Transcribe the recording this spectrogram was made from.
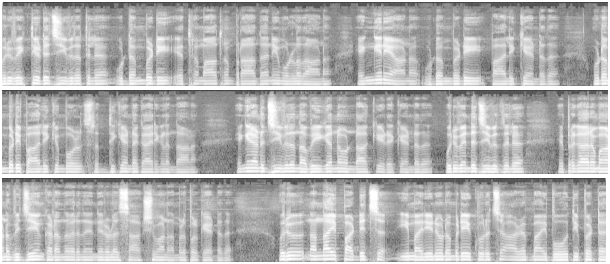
ഒരു വ്യക്തിയുടെ ജീവിതത്തിൽ ഉടമ്പടി എത്രമാത്രം പ്രാധാന്യമുള്ളതാണ് എങ്ങനെയാണ് ഉടമ്പടി പാലിക്കേണ്ടത്? ഉടമ്പടി പാലിക്കുമ്പോൾ ശ്രദ്ധിക്കേണ്ട കാര്യങ്ങൾ എന്താണ്? എങ്ങനെയാണ് ജീവിത നവീകരണം ഉണ്ടാക്കിയെടുക്കേണ്ടത്? ഒരുവന്റെ ജീവിതത്തിൽ എപ്രകാരമാണ് വിജയം കടന്നു വരുന്നത് എന്നതിനുള്ള സാക്ഷ്യമാണ് നമ്മളിപ്പോൾ കേട്ടത്. ഒരു നന്നായി പഠിച്ച് ഈ മരിയൻ ഉടമ്പടിയെക്കുറിച്ച് ആഴമായി ബോധ്യപ്പെട്ട്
